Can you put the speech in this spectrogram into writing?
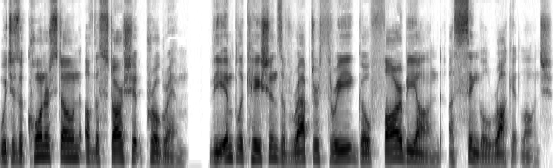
which is a cornerstone of the Starship program. The implications of Raptor 3 go far beyond a single rocket launch.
